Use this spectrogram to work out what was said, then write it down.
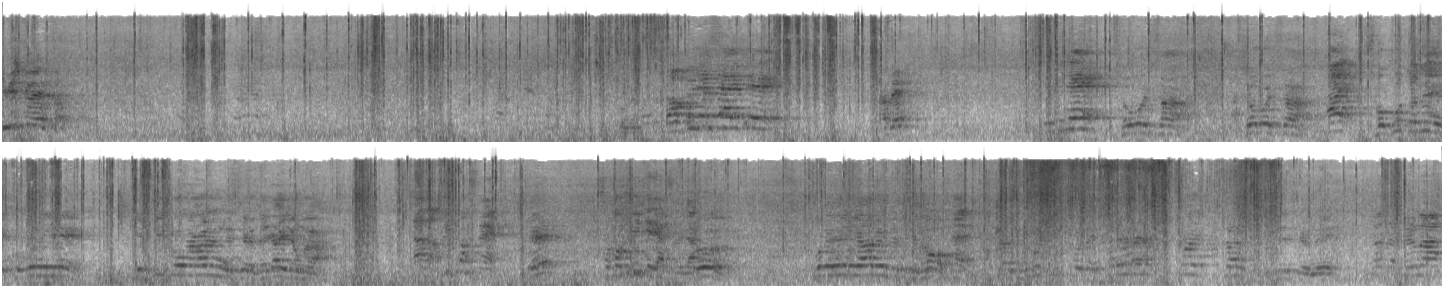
厳しくないですか？消防士さん。消防士さん。はい。そことねここにね血流口があるんですよ。でかいのが。あの吹いてますね。え？そこ吹いてるやつが。うん。この辺にあるんですけど、はい、これは使ですよねなんか車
